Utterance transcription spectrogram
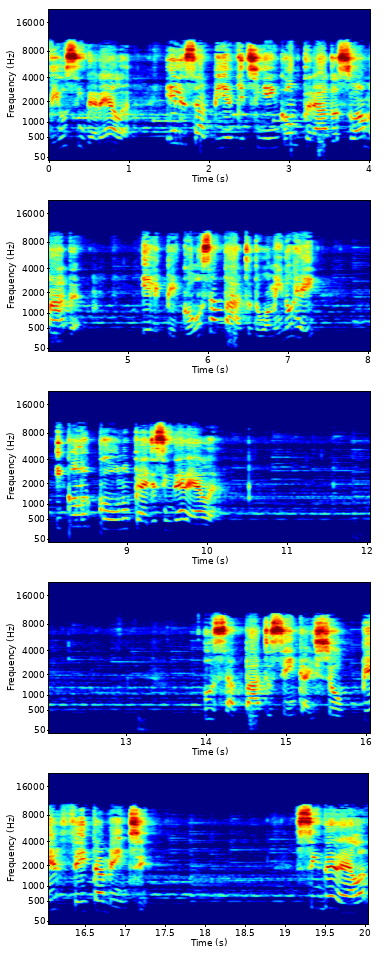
viu Cinderela, ele sabia que tinha encontrado a sua amada. Ele pegou o sapato do homem do rei e colocou no pé de Cinderela. O sapato se encaixou perfeitamente. Cinderela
